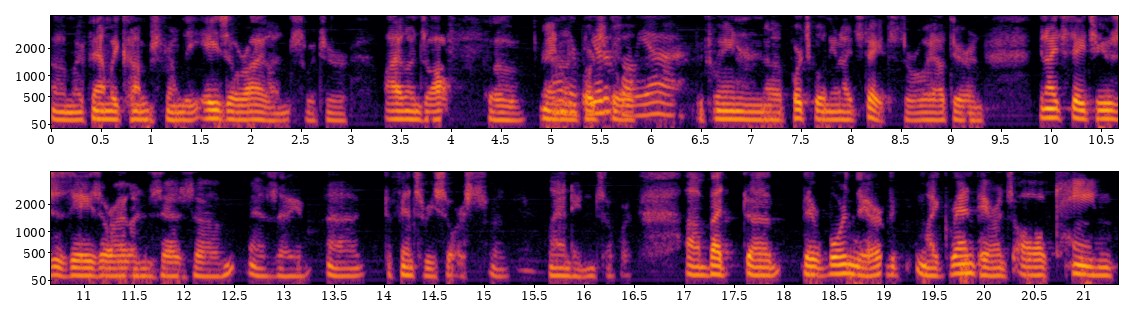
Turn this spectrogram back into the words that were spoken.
Uh, my family comes from the Azore Islands, which are islands off of oh, mainland oh, Portugal. Yeah. Between uh, Portugal and the United States, they're way out there, and the United States uses the Azores Islands as um, as a uh, defense resource, uh, landing and so forth. Um, but uh, they were born there. My grandparents all came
